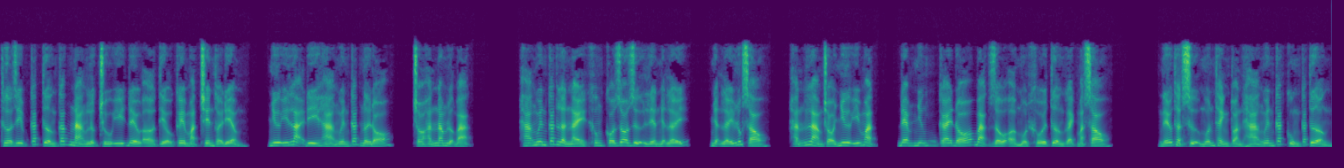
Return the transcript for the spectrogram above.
Thừa dịp cắt tường các nàng lực chú ý đều ở tiểu kê mặt trên thời điểm, như ý lại đi Hà Nguyên cắt nơi đó, cho hắn 5 lượng bạc. Hà Nguyên cắt lần này không có do dự liền nhận lấy, nhận lấy lúc sau, hắn làm cho như ý mặt, đem những cái đó bạc giấu ở một khối tường gạch mặt sau. Nếu thật sự muốn thành toàn Hà Nguyên cắt cùng cắt tường,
